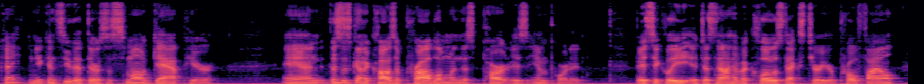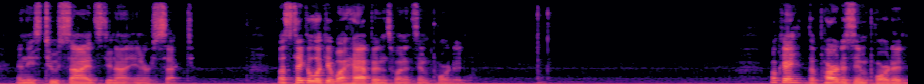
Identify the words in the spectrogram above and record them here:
Okay, and you can see that there's a small gap here. And this is going to cause a problem when this part is imported. Basically, it does not have a closed exterior profile, and these two sides do not intersect. Let's take a look at what happens when it's imported. Okay, the part is imported,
